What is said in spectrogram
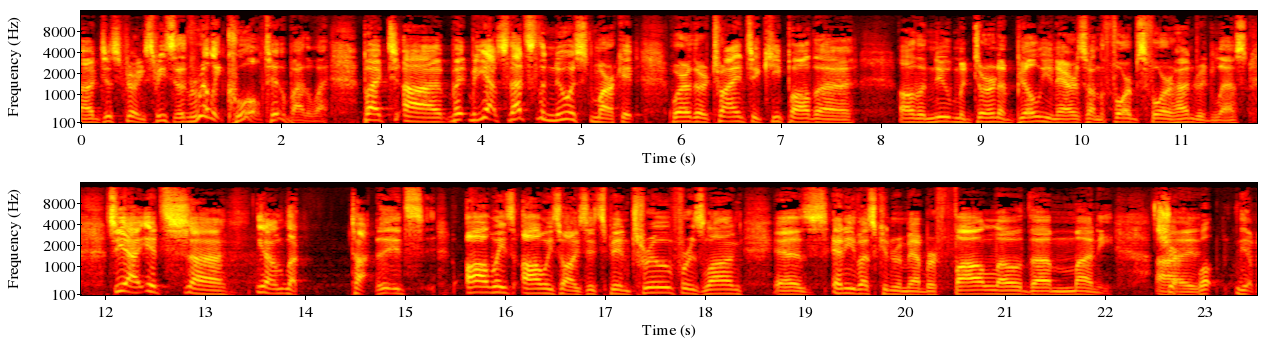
uh, disappearing species, really cool too, by the way. But uh, but but yes, yeah, so that's the newest market where they're trying to keep all the all the new Moderna billionaires on the Forbes 400 list. So yeah, it's uh, you know, look, it's always, always, always. It's been true for as long as any of us can remember. Follow the money. Sure. Uh, well, know,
